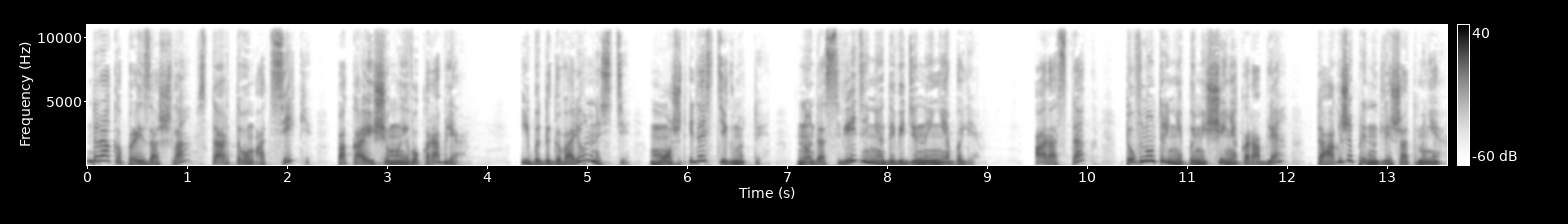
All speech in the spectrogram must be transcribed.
драка произошла в стартовом отсеке пока еще моего корабля, ибо договоренности, может, и достигнуты, но до сведения доведены не были. А раз так, то внутренние помещения корабля также принадлежат мне.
